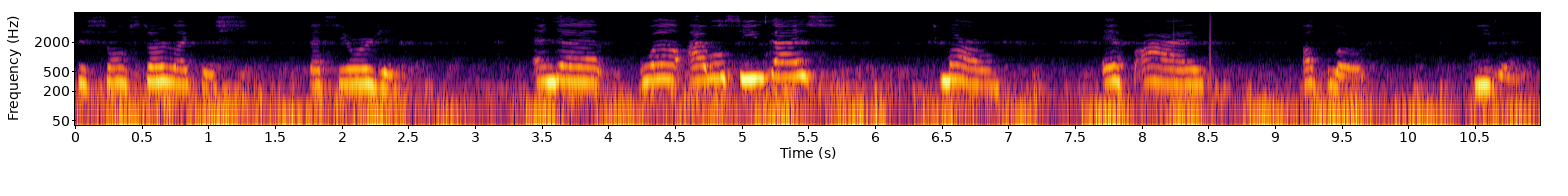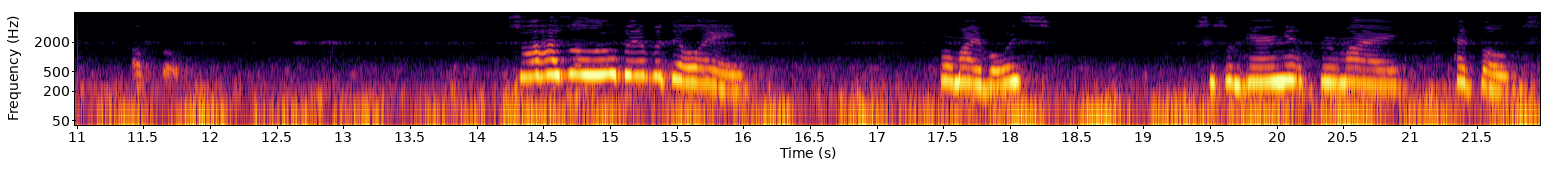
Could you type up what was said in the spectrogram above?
this all started like this. That's the origin. And uh, well, I will see you guys tomorrow if I upload, even upload. So it has a little bit of a delay for my voice since I'm hearing it through my headphones.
